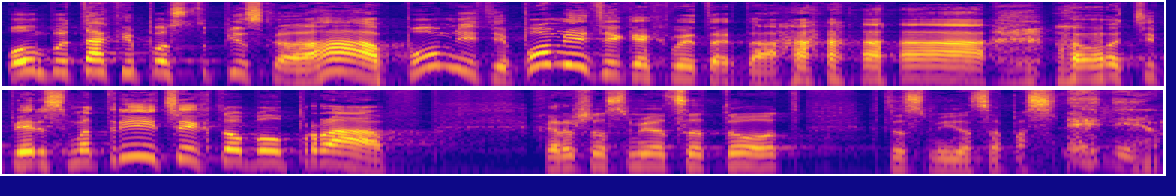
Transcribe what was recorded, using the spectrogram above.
он бы так и поступил, сказал, а, помните, помните, как вы тогда? А вот теперь смотрите, кто был прав. Хорошо смеется тот, кто смеется последним.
